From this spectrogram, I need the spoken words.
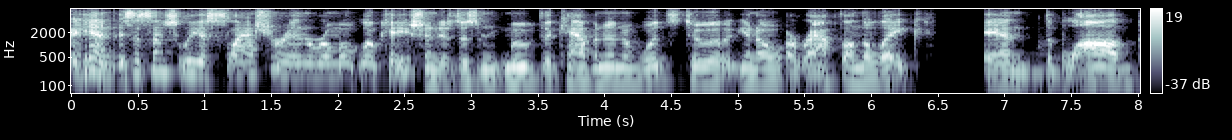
again, it's essentially a slasher in a remote location. Is just moved the cabin in the woods to a, you know a raft on the lake, and the blob.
